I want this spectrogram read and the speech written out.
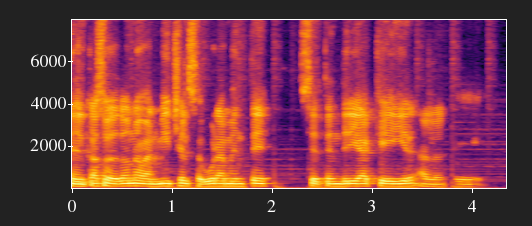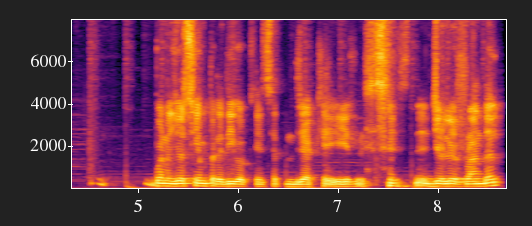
En el caso de Donovan Mitchell, seguramente se tendría que ir al. Eh, bueno, yo siempre digo que se tendría que ir Julius Randall,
